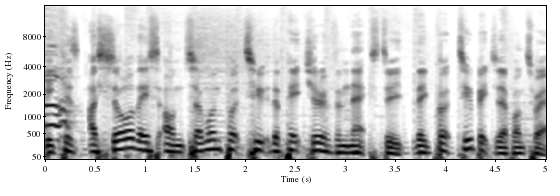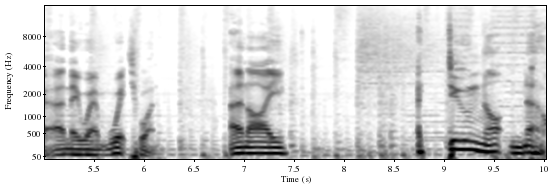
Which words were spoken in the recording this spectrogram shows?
Because I saw this on someone put two the picture of them next to they put two pictures up on Twitter and they went which one? And I I do not know.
